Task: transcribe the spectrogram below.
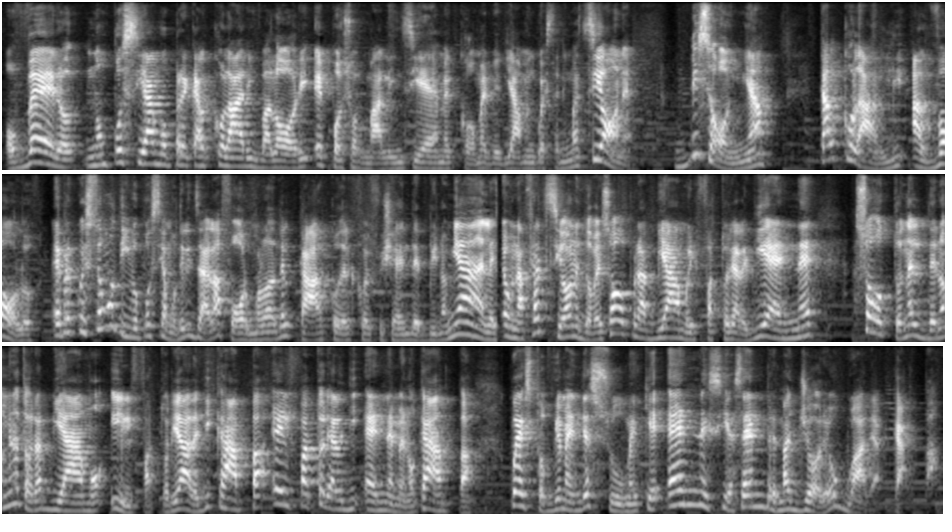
ovvero non possiamo precalcolare i valori e poi sommarli insieme come vediamo in questa animazione. Bisogna calcolarli al volo e per questo motivo possiamo utilizzare la formula del calcolo del coefficiente binomiale. È una frazione dove sopra abbiamo il fattoriale di n, sotto nel denominatore abbiamo il fattoriale di k e il fattoriale di n meno k. Questo ovviamente assume che n sia sempre maggiore o uguale a k.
